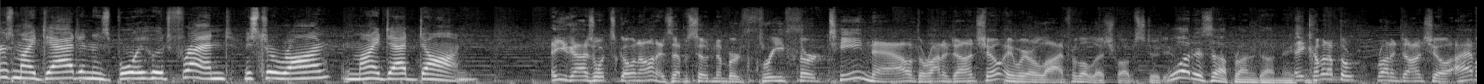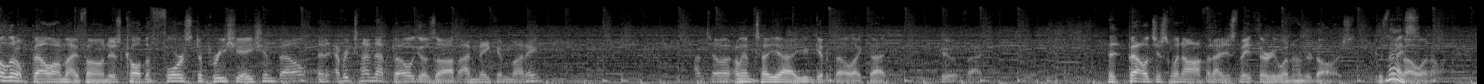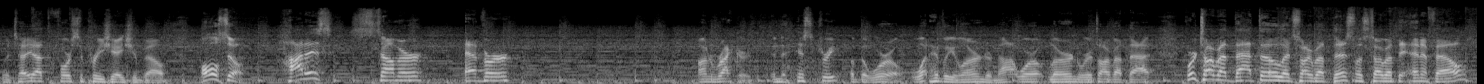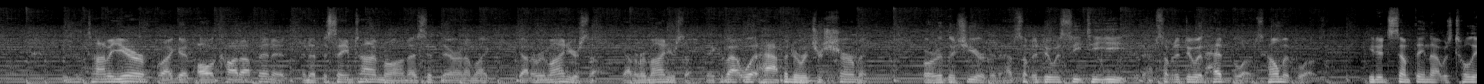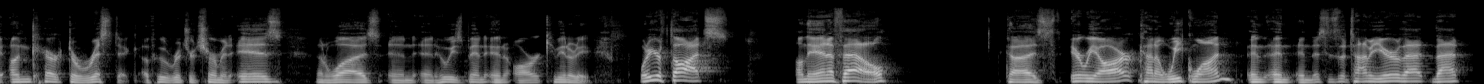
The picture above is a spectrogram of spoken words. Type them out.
Here's my dad and his boyhood friend, Mr. Ron, and my dad, Don. Hey, you guys, what's going on? It's episode number 313 now of the Ron and Don Show, and we are live from the Les Schwab studio. What is up, Ron and Don Nation? Hey, coming up the Ron and Don Show, I have a little bell on my phone. It's called the Forced Appreciation Bell, and every time that bell goes off, I'm making money. I'm telling, I'm going to tell you, uh, you can get a bell like that too. In fact, the bell just went off, and I just made thirty-one hundred dollars because the bell went off. I'm going to tell you about the Forced Appreciation Bell. Also, hottest summer ever on record in the history of the world. What have we learned or not learned? We're going to talk about that. Before we talk about that, though, let's talk about this. Let's talk about the NFL. This is the time of year where I get all caught up in it. And at the same time, Ron, I sit there and I'm like, got to remind yourself. Got to remind yourself. Think about what happened to Richard Sherman earlier this year. Did it have something to do with CTE? Did it have something to do with head blows, helmet blows? He did something that was totally uncharacteristic of who Richard Sherman is and was and, and who he's been in our community. What are your thoughts on the NFL? Because here we are, kind of week one, and, and and this is the time of year that that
